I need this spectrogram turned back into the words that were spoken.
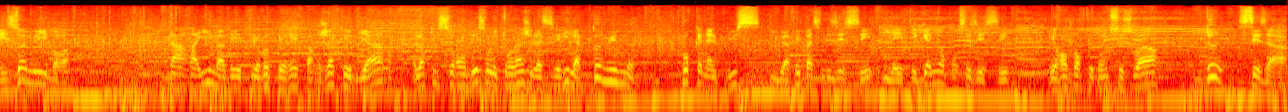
Les Hommes Libres. Taharaïm avait été repéré par Jacques Audiard alors qu'il se rendait sur le tournage de la série La Commune. Pour Canal+, il lui a fait passer des essais, il a été gagnant pour ses essais et remporte donc ce soir deux Césars.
